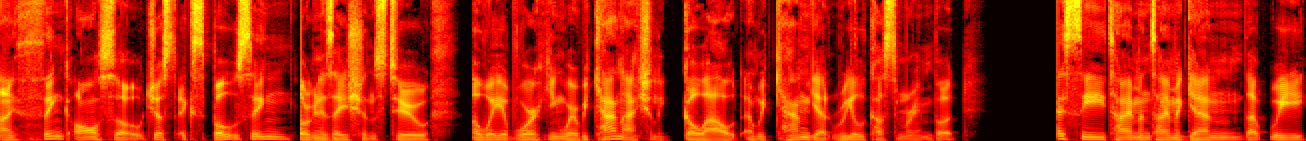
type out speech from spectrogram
I think also just exposing organizations to a way of working where we can actually go out and we can get real customer input. I see time and time again that we,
